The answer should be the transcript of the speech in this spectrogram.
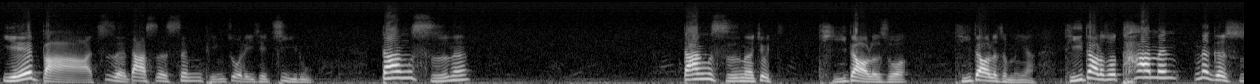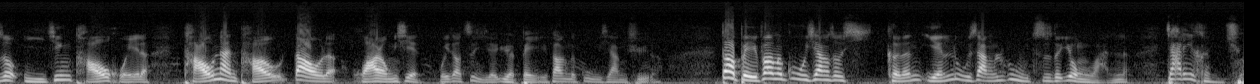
也把智者大师的生平做了一些记录。当时呢，当时呢就提到了说，提到了怎么样？提到了说，他们那个时候已经逃回了。逃难逃到了华容县，回到自己的远北方的故乡去了。到北方的故乡的时候，可能沿路上物资都用完了，家里很穷。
